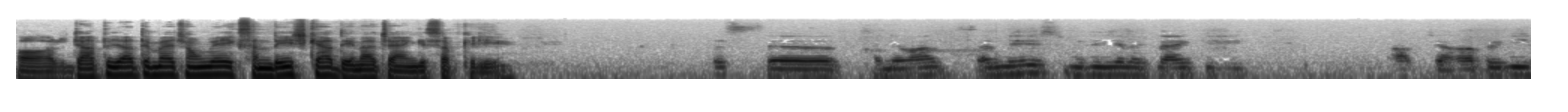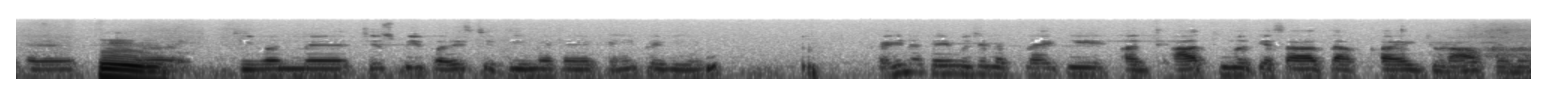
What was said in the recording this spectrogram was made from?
और जाते जाते मैं चाहूँगा एक संदेश क्या देना चाहेंगे सबके लिए? बस धन्यवाद। संदेश मुझे ये लगता है कि आप जहाँ पे भी हैं हम्म। जीवन में जिस भी परिस्थिति में है कहीं पे भी है कहीं ना कहीं मुझे लगता है कि अध्यात्म के साथ आपका एक जुड़ाव होना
